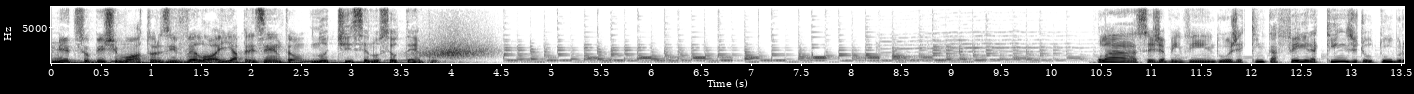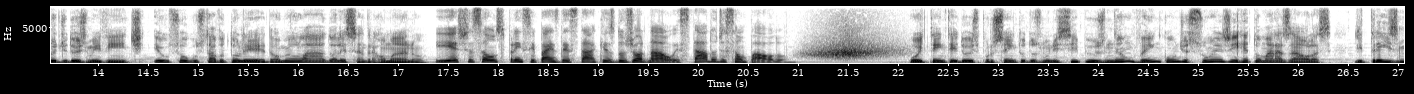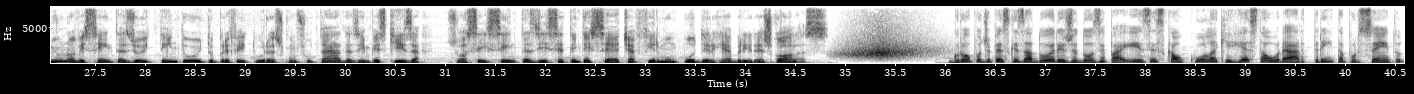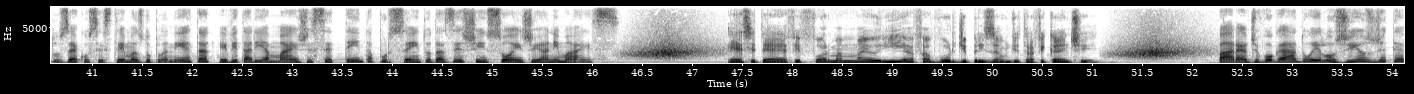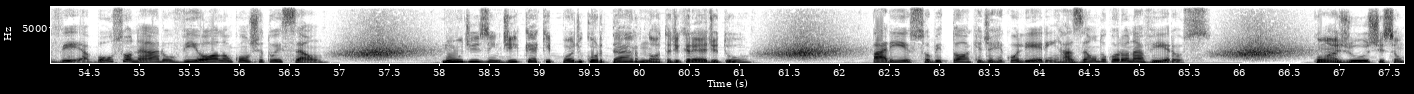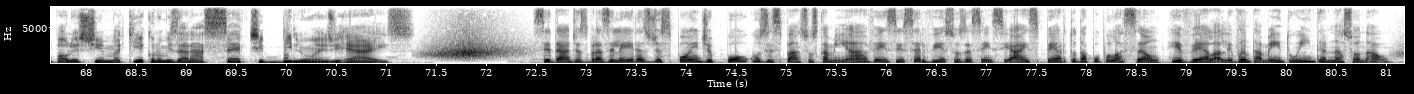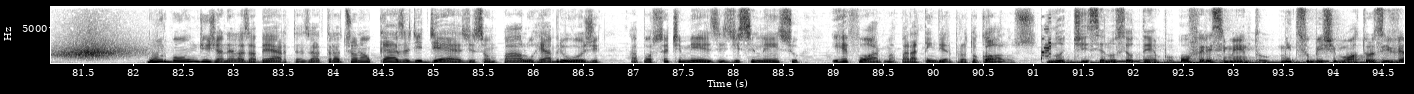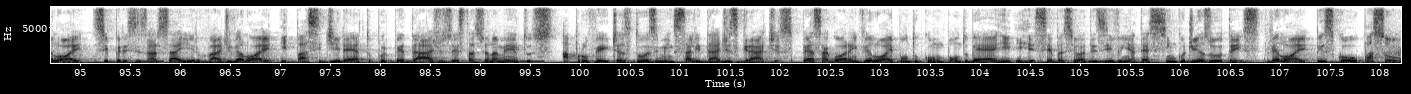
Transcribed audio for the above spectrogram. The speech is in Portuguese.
Mitsubishi Motors e Veloy apresentam Notícia no seu tempo. Olá, seja bem-vindo. Hoje é quinta-feira, 15 de outubro de 2020. Eu sou Gustavo Toledo, ao meu lado, Alessandra Romano. E estes são os principais destaques do jornal Estado de São Paulo. 82% dos municípios não vêem condições de retomar as aulas. De 3.988 prefeituras consultadas em pesquisa, só 677 afirmam poder reabrir escolas. Grupo de pesquisadores de 12 países calcula que restaurar 30% dos ecossistemas do planeta evitaria mais de 70% das extinções de animais. STF forma maioria a favor de prisão de traficante. Para advogado, elogios de TV a Bolsonaro violam Constituição. Moody's indica que pode cortar nota de crédito. Paris sob toque de recolher em razão do coronavírus. Com ajuste, São Paulo estima que economizará 7 bilhões de reais. Cidades brasileiras dispõem de poucos espaços caminháveis e serviços essenciais perto da população, revela levantamento internacional. Bourbon de janelas abertas, a tradicional casa de jazz de São Paulo reabre hoje, após sete meses de silêncio e reforma para atender protocolos. Notícia no seu tempo. Oferecimento: Mitsubishi Motors e Veloy. Se precisar sair, vá de Veloy e passe direto por pedágios e estacionamentos. Aproveite as 12 mensalidades grátis. Peça agora em veloy.com.br e receba seu adesivo em até 5 dias úteis. Veloy, piscou, passou.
